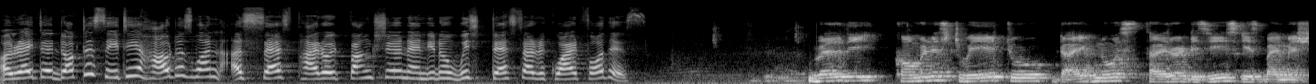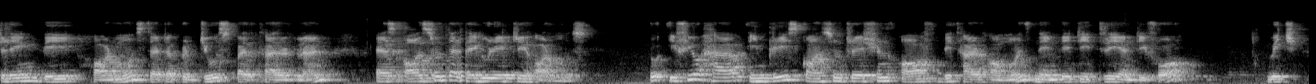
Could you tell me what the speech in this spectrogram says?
All right, uh, Dr. Sethi, how does one assess thyroid function and, you know, which tests are required for this? Well, the commonest way to diagnose thyroid disease is by measuring the hormones that are produced by the thyroid gland as also the regulatory hormones. So if you have increased concentration of the thyroid hormones, namely T3 and T4, which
